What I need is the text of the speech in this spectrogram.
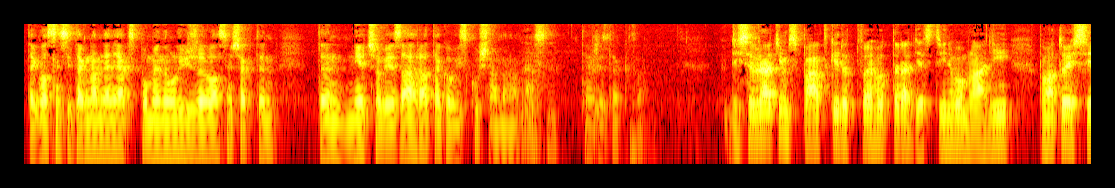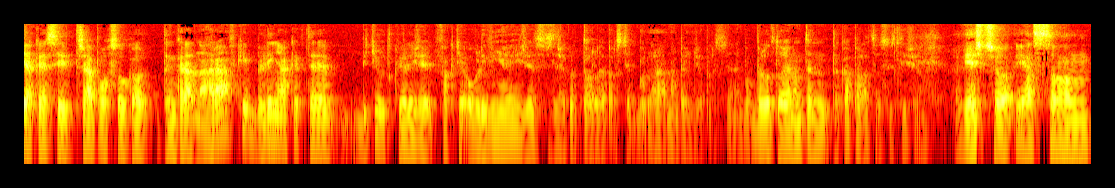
tak vlastne si tak na mňa nejak spomenuli, že vlastne však ten, ten niečo vie zahrať, tak ho vyskúšame. No. Jasne. Takže takto. Když se vrátím zpátky do tvého teda dětství nebo mládí, pamatuješ si, jaké si třeba poslouchal tenkrát nahrávky? Byly nějaké, které by ti utkvěly, že fakt tě ovlivnili, že jsi řekl tohle prostě budu hrát na banjo prostě, nebo bylo to jenom ten, ta kapela, co si slyšel? Vieš čo, ja som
